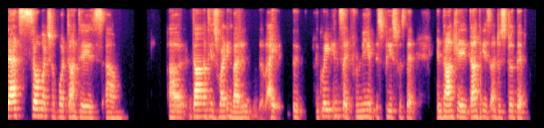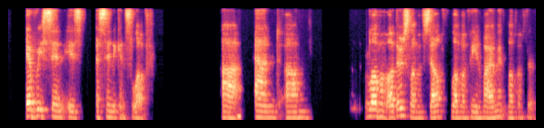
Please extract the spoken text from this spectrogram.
that's so much of what Dante is um, uh, Dante is writing about. And I the, the great insight for me of this piece was that in Dante, Dante has understood that every sin is a sin against love. Uh, mm-hmm. and um, love of others, love of self, love of the environment, love of the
